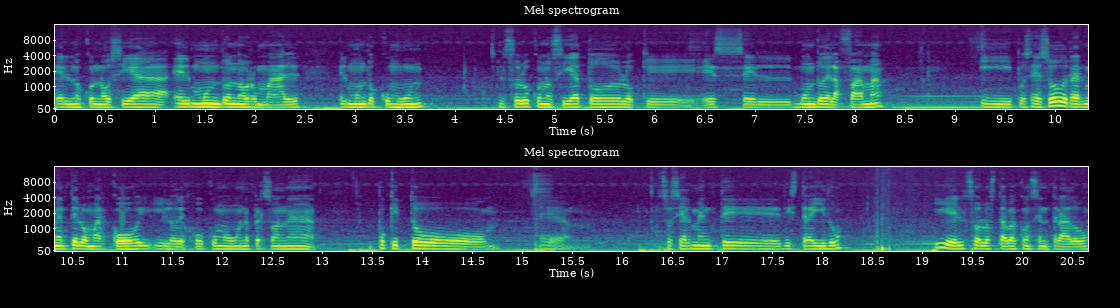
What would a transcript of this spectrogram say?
él no conocía el mundo normal, el mundo común, él solo conocía todo lo que es el mundo de la fama. Y pues eso realmente lo marcó y lo dejó como una persona un poquito eh, socialmente distraído. Y él solo estaba concentrado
